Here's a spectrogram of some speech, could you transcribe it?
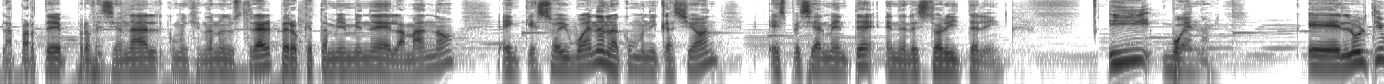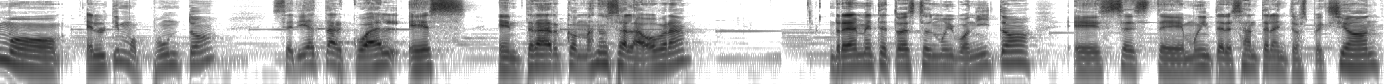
la parte profesional como ingeniero industrial, pero que también viene de la mano en que soy bueno en la comunicación, especialmente en el storytelling. Y bueno, el último, el último punto sería tal cual es entrar con manos a la obra. Realmente todo esto es muy bonito, es este, muy interesante la introspección.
